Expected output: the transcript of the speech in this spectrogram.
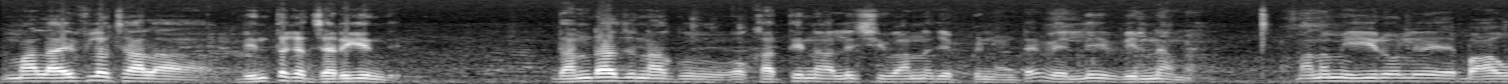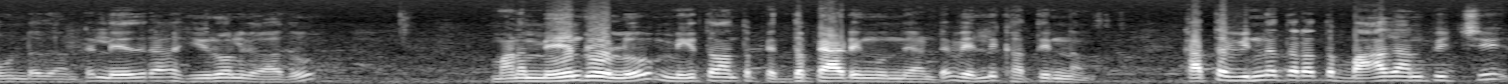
మా లైఫ్లో చాలా వింతగా జరిగింది. దండరాజు నాకు ఒక అతినాలి శివాన్న చెప్పిండంటే వెళ్ళి విన్నాము మనం హీరోలు బాగుండదు అంటే లేదురా హీరోలు కాదు. మన మెయిన్ రోల్ మిగతా అంత పెద్ద ప్యాడింగ్ ఉంది అంటే వెళ్ళి కథ విన్నాం. కథ విన్న తర్వాత బాగా అనిపించి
